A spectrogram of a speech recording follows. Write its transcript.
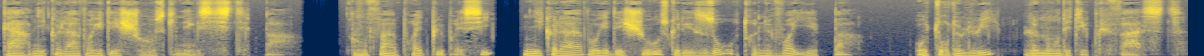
car Nicolas voyait des choses qui n'existaient pas. Enfin, pour être plus précis, Nicolas voyait des choses que les autres ne voyaient pas. Autour de lui, le monde était plus vaste.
